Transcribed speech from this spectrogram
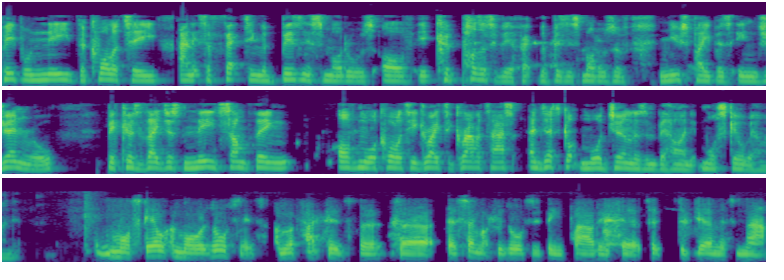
people need the quality and it's affecting the business models of it could positively affect the business models of newspapers in general because they just need something of more quality, greater gravitas, and just got more journalism behind it, more skill behind it more skill and more resources. And the fact is that uh, there's so much resources being ploughed into to, to journalism now.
